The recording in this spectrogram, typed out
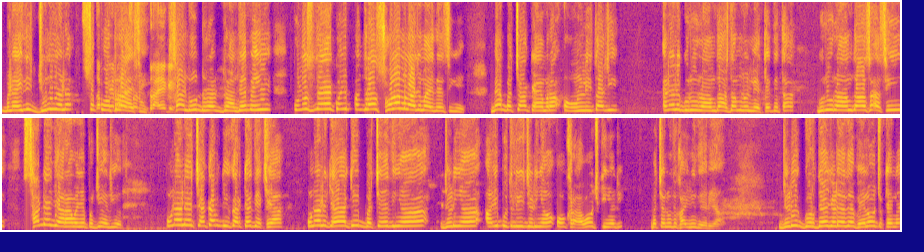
ਬਣਾਈ ਦੀ ਯੂਨੀਅਨ ਸਪੋਰਟਰ ਆਏ ਸੀ। ਸਾਨੂੰ ਡਰਾਉਂਦੇ ਪਈ ਪੁਲਿਸ ਦੇ ਕੋਈ 15 16 ਮੁਲਾਜ਼ਮ ਆਏ ਦੇ ਸੀਗੇ। ਮੈਂ ਬੱਚਾ ਕੈਮਰਾ ਔਨ ਲੀਤਾ ਜੀ ਇਹਨਾਂ ਨੇ ਗੁਰੂ ਰਾਮਦਾਸ ਦਾ ਮੈਨੂੰ ਲਿਖ ਕੇ ਦਿੱਤਾ। ਗੁਰੂ ਰਾਮਦਾਸ ਅਸੀਂ 11:30 ਵਜੇ ਪੁੱਜੇ ਜੀ ਉੱਥੇ। ਉਹਨਾਂ ਨੇ ਚੈੱਕਅਪ ਕੀ ਕਰਕੇ ਦੇਖਿਆ। ਉਹਨਾਂ ਨੇ ਕਿਹਾ ਕਿ ਬੱਚੇ ਦੀਆਂ ਜਿਹੜੀਆਂ ਆਈ ਪੁਤਲੀ ਜਿਹੜੀਆਂ ਉਹ ਖਰਾਬ ਹੋ ਚੁੱਕੀਆਂ ਜੀ। ਬੱਚੇ ਨੂੰ ਦਿਖਾਈ ਨਹੀਂ ਦੇ ਰਿਹਾ। ਜਿਹੜੀ ਗੁਰਦੇ ਜਿਹੜੇ ਇਹਦੇ ਫੇਲ ਹੋ ਚੁੱਕੇ ਨੇ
